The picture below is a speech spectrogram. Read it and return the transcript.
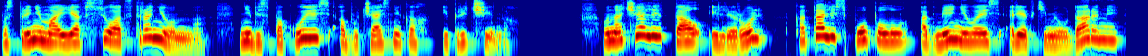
воспринимая я все отстраненно, не беспокоясь об участниках и причинах. Вначале Тал или Роль катались по полу, обмениваясь редкими ударами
